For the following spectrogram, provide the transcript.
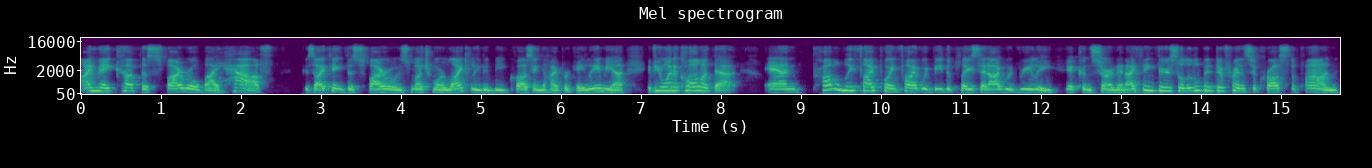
I may cut the spiro by half because I think the spiro is much more likely to be causing the hyperkalemia, if you want to call it that. And probably 5.5 would be the place that I would really get concerned. And I think there's a little bit difference across the pond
